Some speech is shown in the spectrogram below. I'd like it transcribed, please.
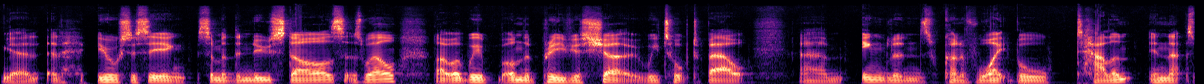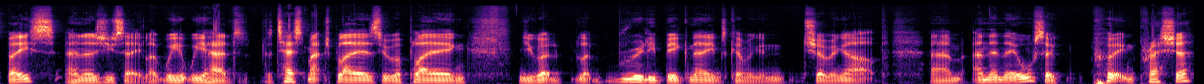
yeah, you're also seeing some of the new stars as well. Like we on the previous show, we talked about um, England's kind of white ball talent in that space, and as you say, like we we had the Test match players who were playing. You got like really big names coming and showing up, um, and then they also putting pressure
